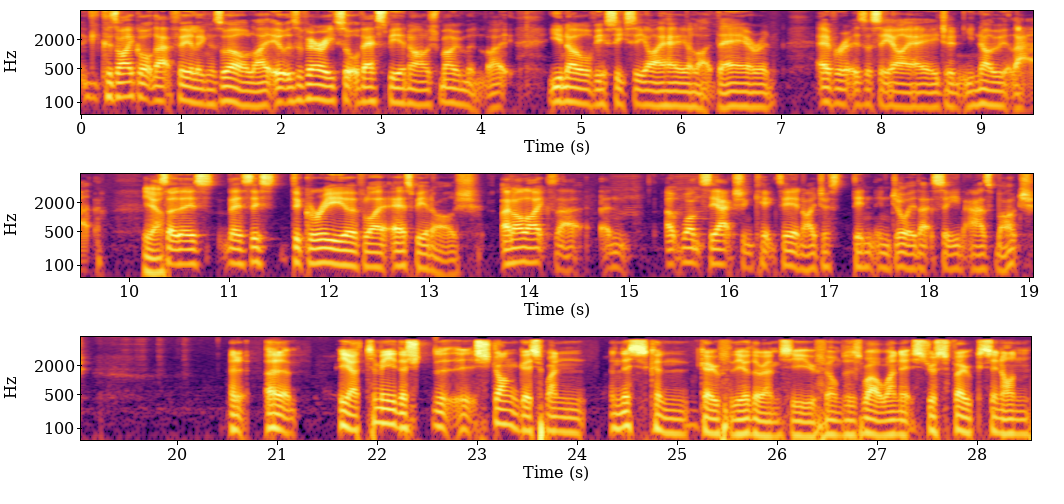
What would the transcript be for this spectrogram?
because I got that feeling as well. Like it was a very sort of espionage moment. Like you know, obviously CIA are like there, and Everett is a CIA agent. You know that. yeah, So there's there's this degree of like espionage, and I liked that. And uh, once the action kicked in, I just didn't enjoy that scene as much. and um, yeah. To me, the, sh- the it's strongest when, and this can go for the other MCU films as well, when it's just focusing on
